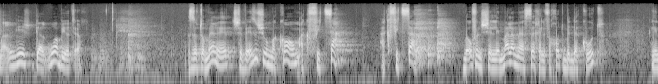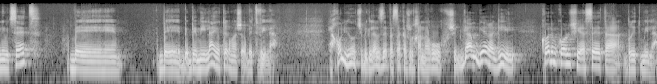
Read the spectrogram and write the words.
מרגיש גרוע ביותר. זאת אומרת שבאיזשהו מקום הקפיצה, הקפיצה באופן שלמעלה מהשכל, לפחות בדקות, היא נמצאת ב, ב, ב, במילה יותר מאשר בטבילה. יכול להיות שבגלל זה פסק השולחן ערוך, שגם גר רגיל, קודם כל שיעשה את הברית מילה.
